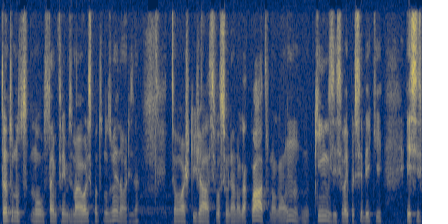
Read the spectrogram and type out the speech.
tanto nos, nos time frames maiores quanto nos menores, né. Então eu acho que já se você olhar no H4, no H1, no 15, você vai perceber que esse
